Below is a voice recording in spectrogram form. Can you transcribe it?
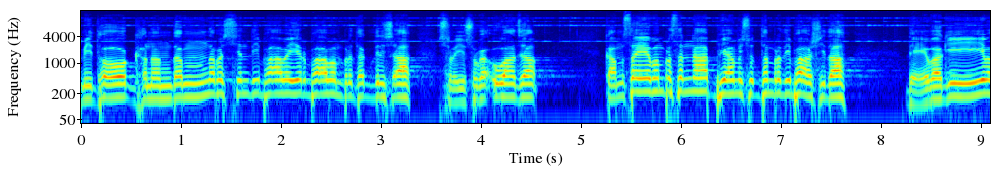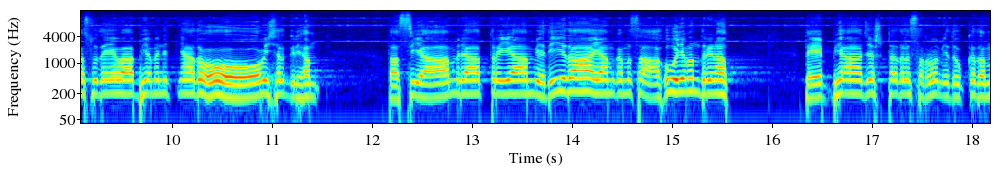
മിഥോഘനന്ദം ന പശ്യന്തി ഭാവൈർഭാവം പൃഥക് ദൃശ ശ്രീസുക ഉവാച. കംസ ഏവം പ്രസന്നാഭ്യാം വിശുദ്ധം പ്രതിഭാഷിത. ദേവകീ വസുദേവാഭ്യമനുജ്ഞാതോ വിശൽഗൃഹം. തസ്യാം രാത്രിയാം വ്യതീതായാം കംസ ആഹൂയ മന്ത്രിണ തേഭ്യാജഷ്ടതൽ സർവം യദുക്തം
